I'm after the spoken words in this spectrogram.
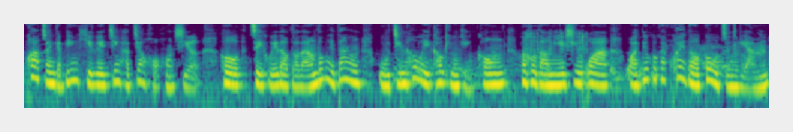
跨专业领域的整合教学方式，和社会老大人拢会当有真好的口腔健康，嘛，好老年的生活活得更加快乐、更有尊严。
